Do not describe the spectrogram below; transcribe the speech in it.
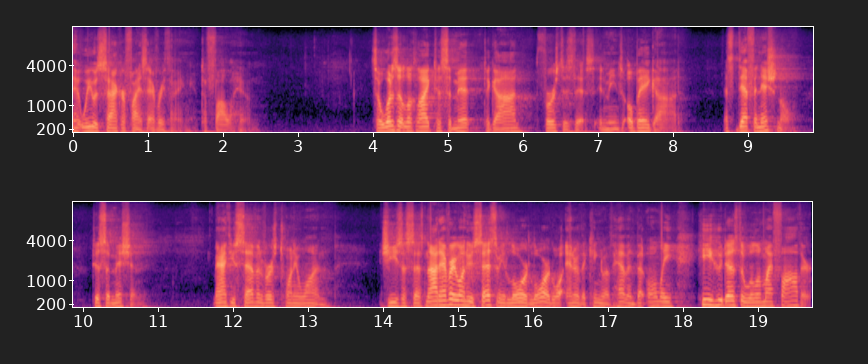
that we would sacrifice everything to follow him. So, what does it look like to submit to God? First is this it means obey God. That's definitional to submission. Matthew 7, verse 21 Jesus says, Not everyone who says to me, Lord, Lord, will enter the kingdom of heaven, but only he who does the will of my Father.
